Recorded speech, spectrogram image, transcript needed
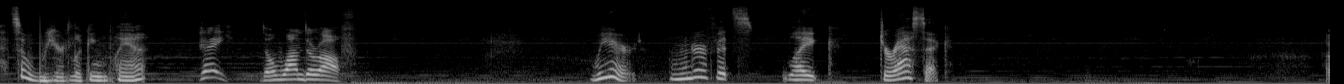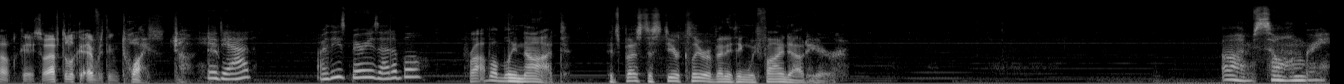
That's a weird looking plant. Hey, don't wander off. Weird. I wonder if it's, like, Jurassic. Okay, so I have to look at everything twice. Hey, Dad, are these berries edible? Probably not. It's best to steer clear of anything we find out here. Oh, I'm so hungry.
